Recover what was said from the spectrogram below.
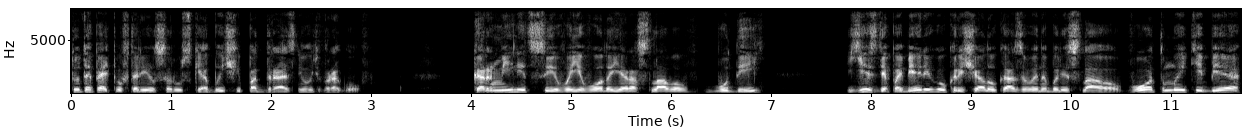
Тут опять повторился русский обычай поддразнивать врагов. Кормилец и воевода Ярославов Будый ездя по берегу, кричал, указывая на Болеслава, «Вот мы тебе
